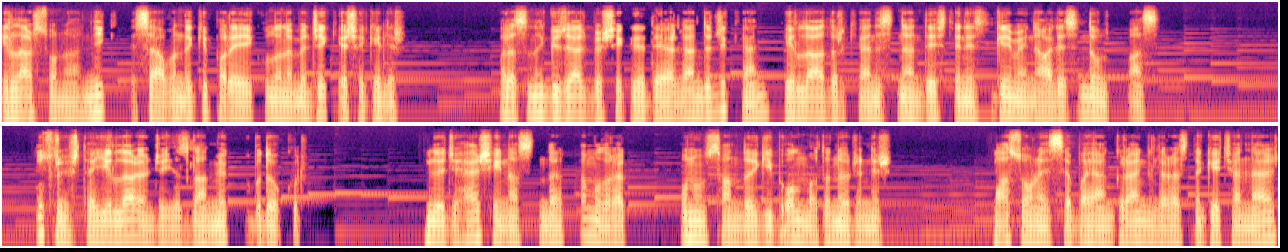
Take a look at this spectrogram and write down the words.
Yıllar sonra Nick hesabındaki parayı kullanabilecek yaşa gelir. Parasını güzel bir şekilde değerlendirirken yıllardır kendisinden desteğini esirgemeyen ailesini de unutmaz. Bu süreçte yıllar önce yazılan mektubu da okur. Böylece her şeyin aslında tam olarak onun sandığı gibi olmadığını öğrenir. Daha sonra ise Bayan Granger arasında geçenler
